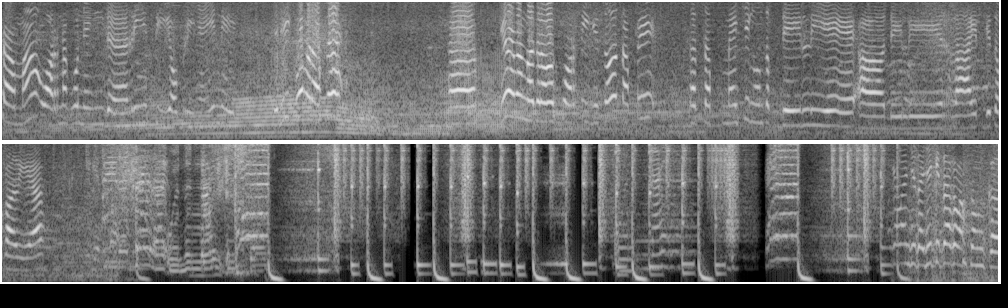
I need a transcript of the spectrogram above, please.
sama warna kuning dari si Aubrey-nya ini. Jadi gue ngerasa eh, dia memang nggak terlalu sporty gitu tapi tetap matching untuk daily eh, daily ride gitu kali ya. Gitu. Ke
